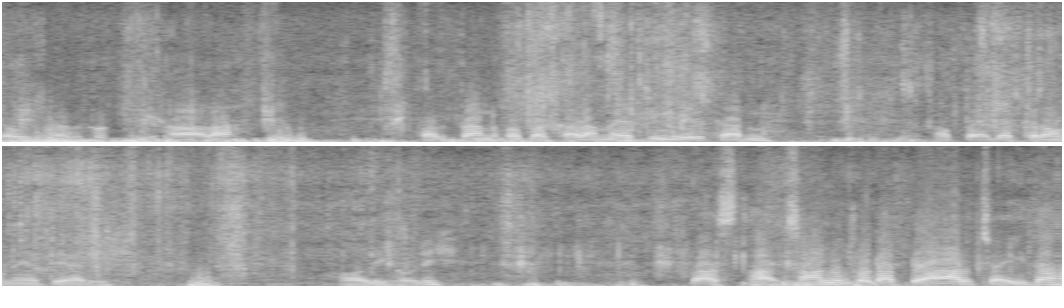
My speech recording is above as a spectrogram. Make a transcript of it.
ਲਓ ਜੀ ਵੇਖੋ ਕੀ ਹਾਲ ਆ। ਕਰ ਧੰਨ ਬਾਬਾ ਕਾਲਾ ਮਹਿਰ ਜੀ ਮਿਹਰ ਕਰਨ ਆਪਾਂ ਇਹਦਾ ਕਰਾਉਣੇ ਆ ਤਿਆਰੀ। ਹੌਲੀ ਹੌਲੀ ਬਸ ਸਾਨੂੰ ਤੁਹਾਡਾ ਪਿਆਰ ਚਾਹੀਦਾ।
